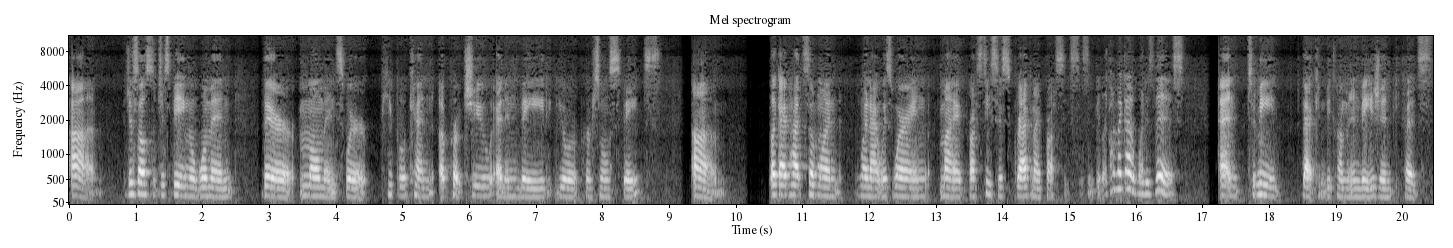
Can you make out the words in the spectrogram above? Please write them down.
Um, just also just being a woman, there are moments where people can approach you and invade your personal space. Um, like I've had someone when I was wearing my prosthesis grab my prosthesis and be like, "Oh my god, what is this?" And to me, that can become an invasion because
